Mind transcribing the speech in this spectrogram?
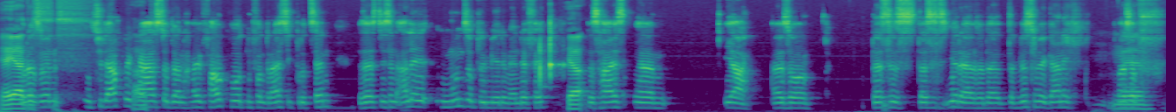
Ja, ja, Oder so in, in Südafrika hart. hast du dann HIV-Quoten von 30 Prozent. Das heißt, die sind alle immunsupprimiert im Endeffekt. Ja. Das heißt, ähm, ja, also das ist, das ist irre. Also da, da wissen wir gar nicht, was, nee. auf,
